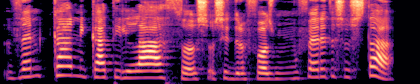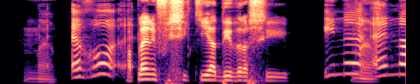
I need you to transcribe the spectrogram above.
δεν κάνει κάτι λάθος ο σύντροφός μου. Μου φέρεται σωστά. ναι. Εγώ Απλά είναι φυσική αντίδραση. είναι Ναι. ένα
